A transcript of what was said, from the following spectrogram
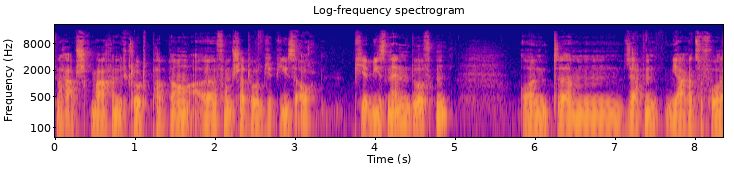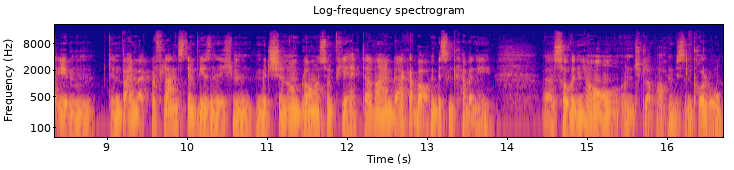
nach Absprache mit Claude Papin äh, vom Chateau Birbis auch Pierre Bies nennen durften. Und ähm, sie hatten Jahre zuvor eben den Weinberg bepflanzt, im Wesentlichen mit Chenin Blanc, so ein 4 Hektar Weinberg, aber auch ein bisschen Cabernet äh, Sauvignon und ich glaube auch ein bisschen Grolot.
